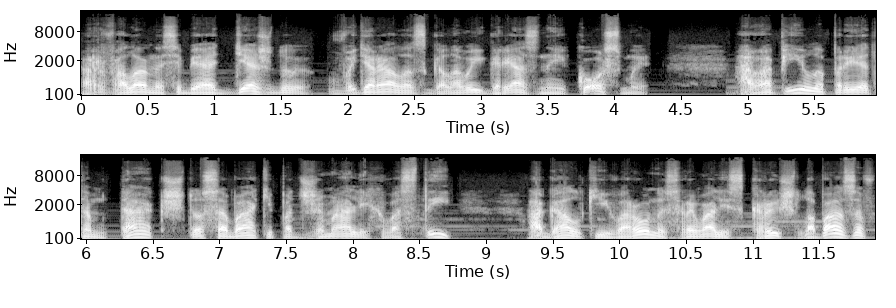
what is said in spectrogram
рвала на себе одежду, выдирала с головы грязные космы, а вопила при этом так, что собаки поджимали хвосты, а галки и вороны срывали с крыш лабазов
